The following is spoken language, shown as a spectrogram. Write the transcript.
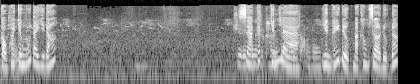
Cậu khoai chân múa tay gì đó Xa cách chính là Nhìn thấy được mà không sờ được đó.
